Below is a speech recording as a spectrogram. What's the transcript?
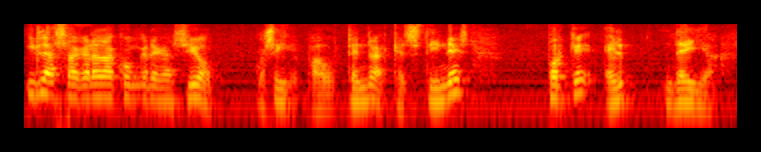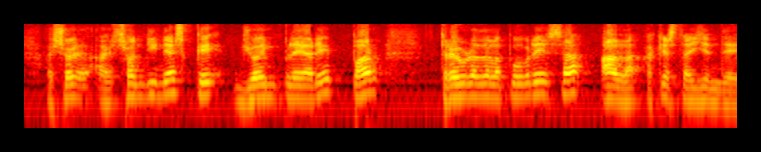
i la Sagrada Congregació, o sigui, va obtindre aquests diners perquè ell deia, això, això són diners que jo emplearé per treure de la pobresa a, la, a aquesta gent de,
